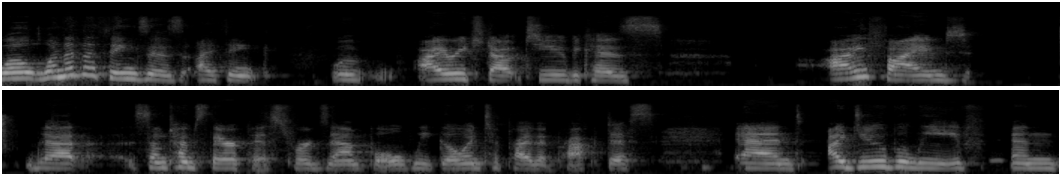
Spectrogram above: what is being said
well, one of the things is I think well, I reached out to you because I find that sometimes therapists, for example, we go into private practice, and I do believe, and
